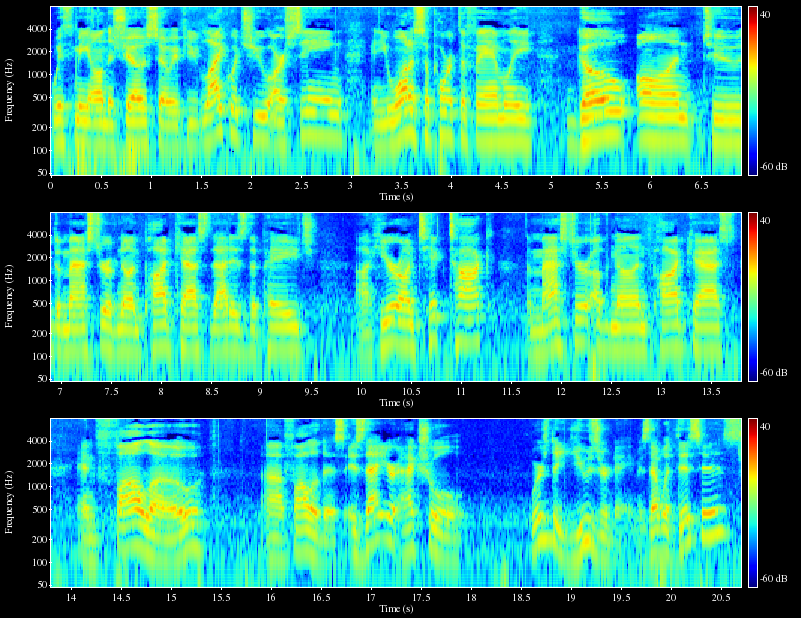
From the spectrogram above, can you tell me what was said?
with me on the show. So if you like what you are seeing and you want to support the family, go on to the Master of None podcast. That is the page uh, here on TikTok, the Master of None podcast, and follow. Uh, follow this. Is that your actual? Where's the username? Is that what this is?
